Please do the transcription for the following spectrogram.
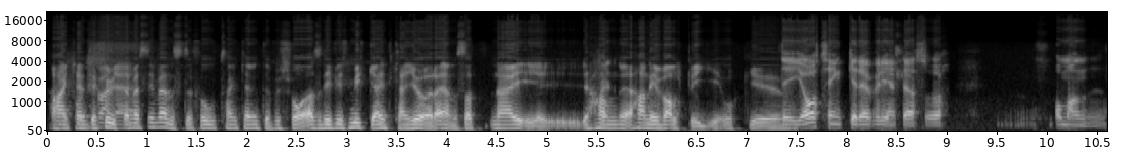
han, han kan inte skjuta med sin vänsterfot, han kan inte försvara. Alltså det finns mycket han inte kan göra än så att nej, han, Men, han är valpig och... Eh, det jag tänker är väl egentligen alltså om man,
